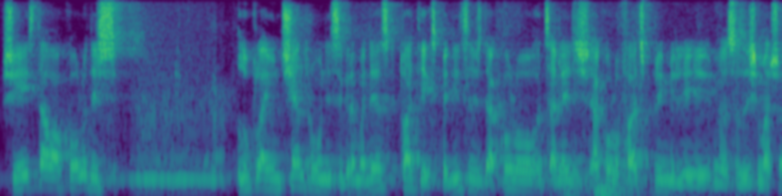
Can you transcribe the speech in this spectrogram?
Și ei stau acolo, deci Lucla e un centru unde se grămădesc toate expedițiile și de acolo îți alegi, acolo faci primele, să zicem așa,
